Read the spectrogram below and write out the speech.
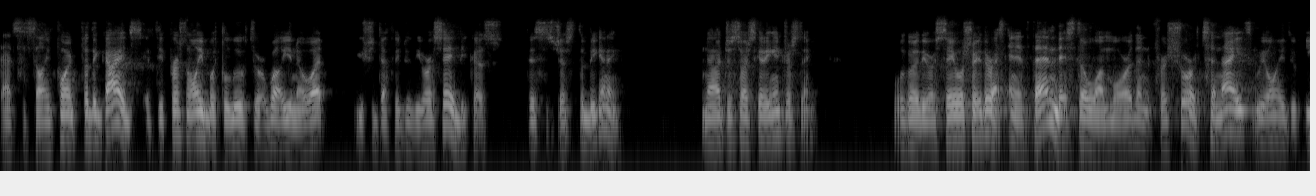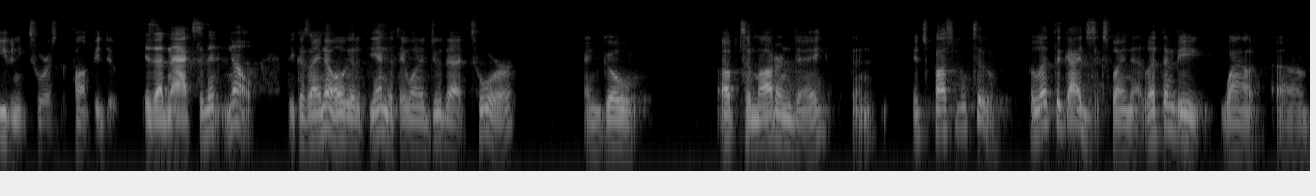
that's the selling point for the guides. If the person only booked the Louvre tour, well, you know what? You should definitely do the Orsay because this is just the beginning. Now it just starts getting interesting. We'll go to the Orsay. We'll show you the rest. And if then they still want more, then for sure tonight we only do evening tours of the Pompidou. Is that an accident? No, because I know that at the end, if they want to do that tour and go up to modern day, then it's possible too. But let the guides explain that. Let them be wowed. Um,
